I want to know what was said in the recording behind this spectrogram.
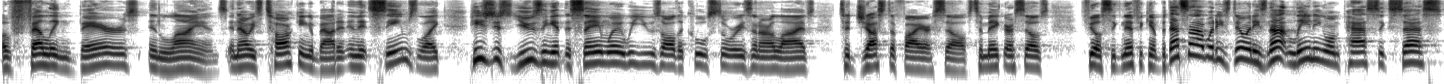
of felling bears and lions. And now he's talking about it, and it seems like he's just using it the same way we use all the cool stories in our lives to justify ourselves, to make ourselves feel significant. But that's not what he's doing. He's not leaning on past success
